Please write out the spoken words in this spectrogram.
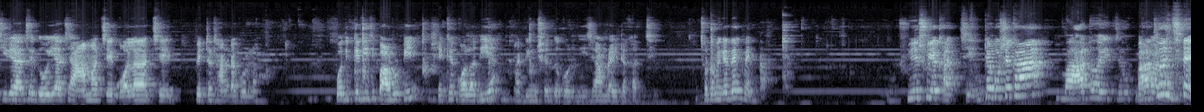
চিড়ে আছে দই আছে আম আছে কলা আছে পেটটা ঠান্ডা করলাম। প্রদীপকে দিয়েছি পাউরুটি শেখে কলা দিয়ে আর ডিম সেদ্ধ করে দিয়েছি আমরা এটা খাচ্ছি। ছোট মেয়েকে দেখবেন? শুয়ে শুয়ে খাচ্ছে উঠে বসে খা। ভাত হয়েছে ভাত হয়েছে?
